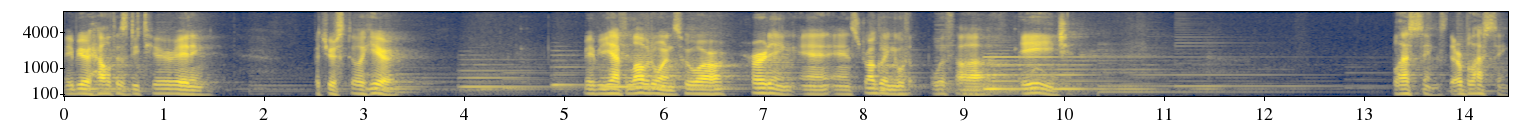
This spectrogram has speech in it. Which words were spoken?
Maybe your health is deteriorating, but you're still here. Maybe you have loved ones who are hurting and, and struggling with, with uh, age blessings. They're blessings.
